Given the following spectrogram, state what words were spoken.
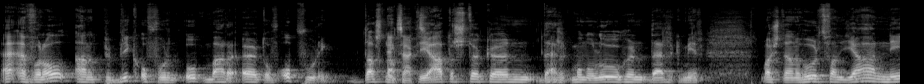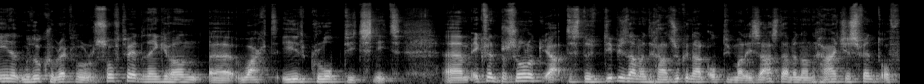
En vooral aan het publiek of voor een openbare uit- of opvoering. Dat is nou theaterstukken, dergelijke monologen, dergelijke meer. Maar als je dan hoort van ja, nee, dat moet ook gebruikt worden voor software, dan denk je van uh, wacht, hier klopt iets niet. Um, ik vind persoonlijk, ja, het is dus typisch dat men gaat zoeken naar optimalisatie, dat men dan gaatjes vindt of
